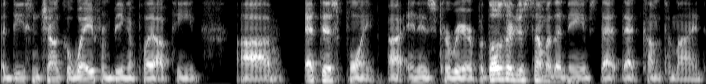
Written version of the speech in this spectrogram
a decent chunk away from being a playoff team uh, at this point uh, in his career. But those are just some of the names that that come to mind.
